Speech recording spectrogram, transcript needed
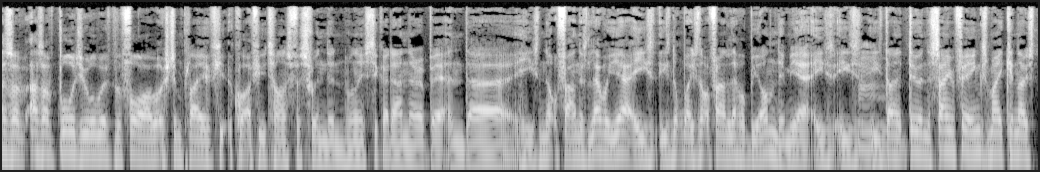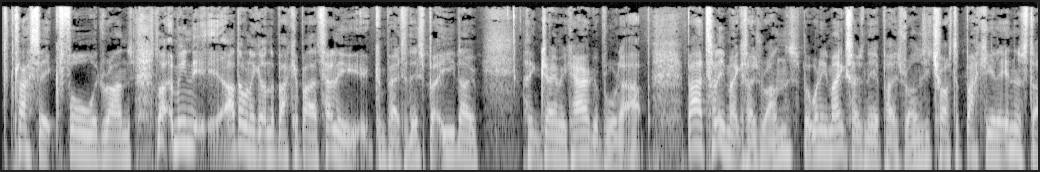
as, I've, as I've bored you all with before, I watched him play a few, quite a few times for Swindon when I used to go down there a bit, and uh, he's not found his level yet. He's, he's not. Well, he's not found a level beyond him yet. He's he's, he's done, doing the same things, making those classic forward runs. Like I mean, I don't want to get on the back of Balotelli compared to this, but you know, I think Jamie Carragher brought it up. Balotelli makes those runs, but when he makes those near post runs, he tries to backheel it in and stuff.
